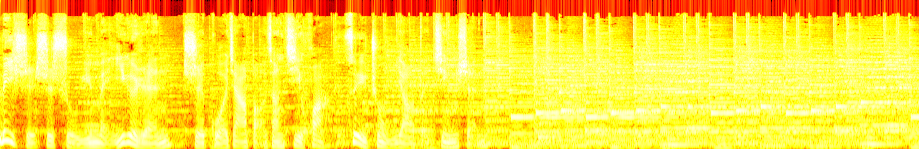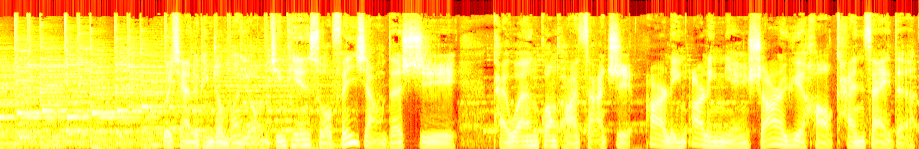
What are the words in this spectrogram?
历史是属于每一个人，是国家宝藏计划最重要的精神。各位亲爱的听众朋友，我们今天所分享的是《台湾光华杂志》二零二零年十二月号刊载的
